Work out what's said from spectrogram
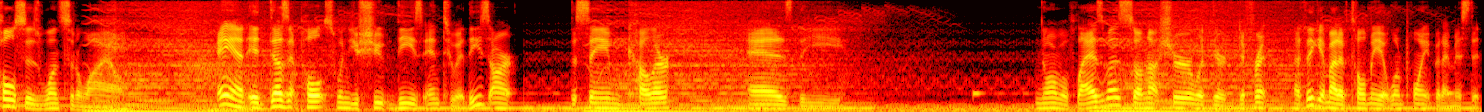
pulses once in a while. And it doesn't pulse when you shoot these into it. These aren't the same color as the normal plasmas, so I'm not sure what they're different. I think it might have told me at one point, but I missed it.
